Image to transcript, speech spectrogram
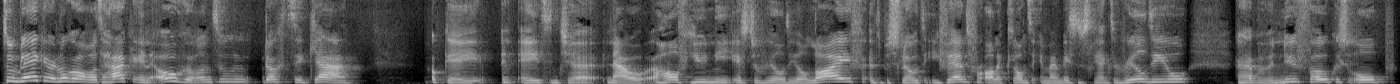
Toen bleken er nogal wat haken in ogen. Want toen dacht ik, ja, oké, een etentje. Nou, half juni is de Real Deal live. Het besloten event voor alle klanten in mijn business traject, de Real Deal. Daar hebben we nu focus op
